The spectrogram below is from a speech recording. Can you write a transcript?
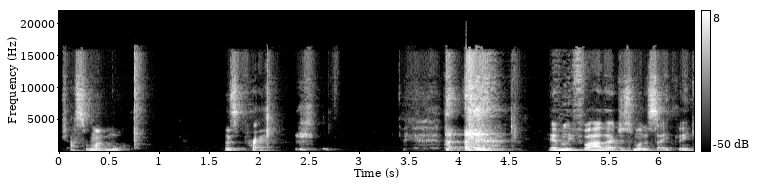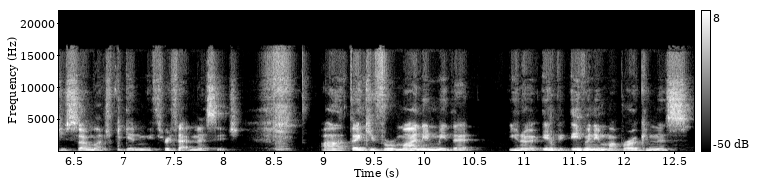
just one more. Let's pray. Heavenly Father, I just want to say thank you so much for getting me through that message. Uh, thank you for reminding me that, you know, even in my brokenness,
